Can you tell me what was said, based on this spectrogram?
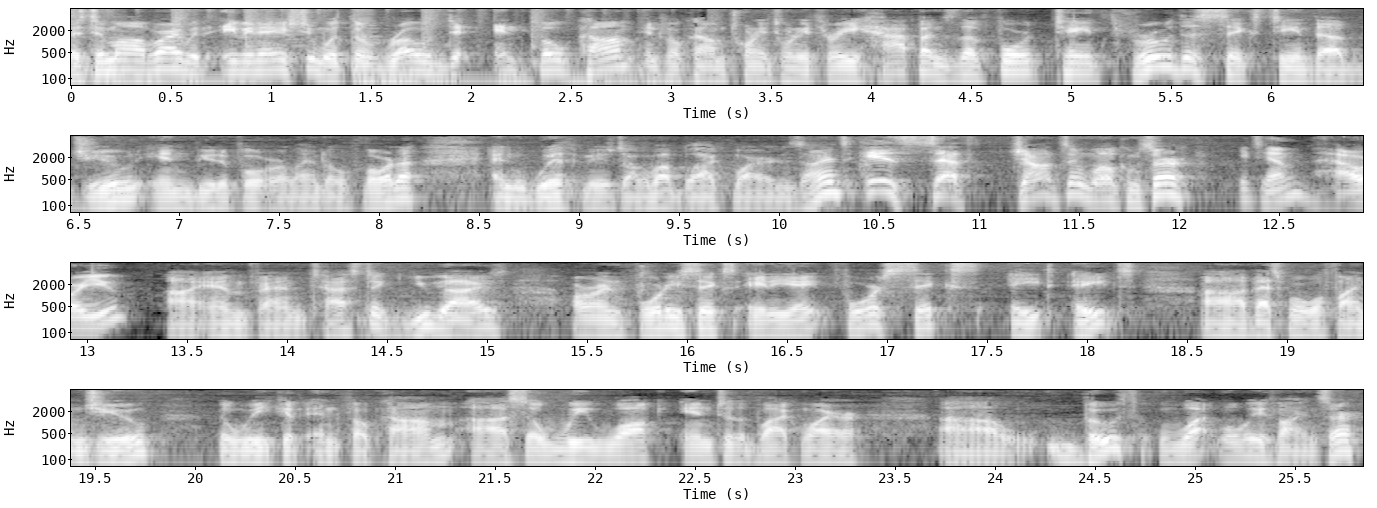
It's Tim Albright with AVNation with the Road to InfoComm. InfoComm 2023 happens the 14th through the 16th of June in beautiful Orlando, Florida. And with me to talk about BlackWire Designs is Seth Johnson. Welcome, sir. Hey, Tim. How are you? I am fantastic. You guys are in 4688 4688. Uh, that's where we'll find you the week of InfoComm. Uh, so we walk into the Blackwire uh, booth. What will we find, sir?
